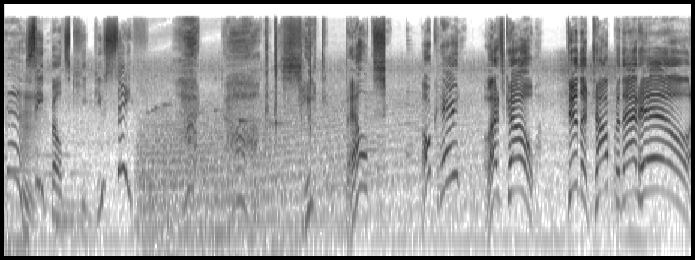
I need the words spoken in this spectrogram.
Hmm. Seatbelts keep you safe. Hot dog, Seatbelts? Okay, let's go to the top of that hill.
